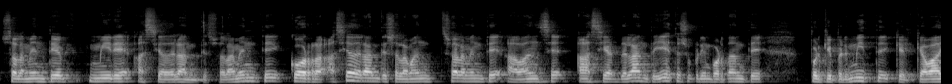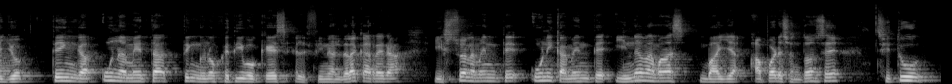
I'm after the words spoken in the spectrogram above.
solamente mire hacia adelante, solamente corra hacia adelante, solamente avance hacia adelante. Y esto es súper importante porque permite que el caballo tenga una meta, tenga un objetivo que es el final de la carrera y solamente, únicamente y nada más vaya a por eso. Entonces, si tú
